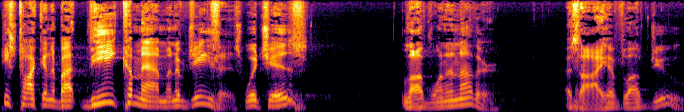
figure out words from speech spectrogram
He's talking about the commandment of Jesus, which is love one another as I have loved you.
